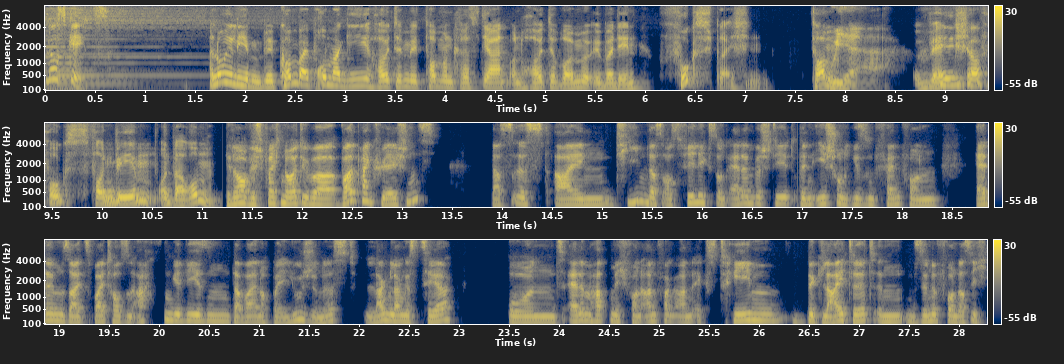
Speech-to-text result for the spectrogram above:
Los geht's! Hallo ihr Lieben, willkommen bei Pro Magie, heute mit Tom und Christian und heute wollen wir über den Fuchs sprechen. Tom, Oh yeah! welcher Fuchs, von wem und warum? Genau, wir sprechen heute über Volpine Creations. Das ist ein Team, das aus Felix und Adam besteht. Bin eh schon ein Riesenfan von Adam seit 2018 gewesen. Da war er noch bei Illusionist. Lang, lang ist her. Und Adam hat mich von Anfang an extrem begleitet, im Sinne von, dass ich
